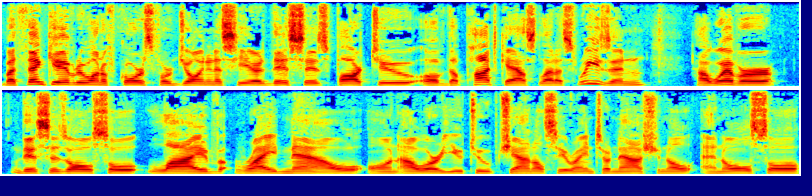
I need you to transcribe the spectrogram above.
But thank you, everyone, of course, for joining us here. This is part two of the podcast. Let us reason. However, this is also live right now on our YouTube channel, CIRA International, and also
